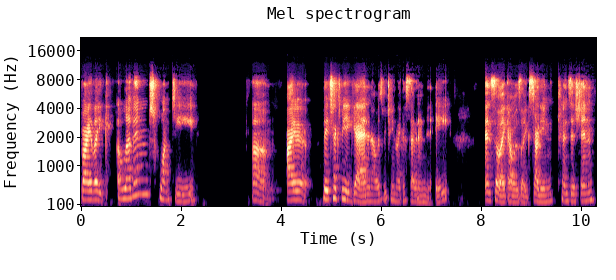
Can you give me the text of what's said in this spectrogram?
by like eleven twenty, um, I they checked me again, and I was between like a seven and an eight, and so like I was like starting transition,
